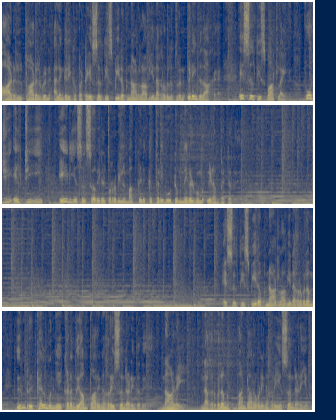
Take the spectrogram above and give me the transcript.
ஆடல் பாடலுடன் அலங்கரிக்கப்பட்ட எஸ்எல்டி ஸ்பீடப் அப் நாடளாவிய நகரவலத்துடன் இணைந்ததாக SLT smart line four G LTE ADSL சேவைகள் தொடர்பில் மக்களுக்கு தெளிவூட்டும் நிகழ்வும் இடம்பெற்றது. எஸ்எல்டி ஸ்பீடப் அப் நாடளாவிய நகர்வலம் இன்று கல்முனியை கடந்து அம்பாறை நகரை சென்றடைந்தது. நாளை நகர்வலம் பண்டாரவளை நகரையை சென்றடையும்.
